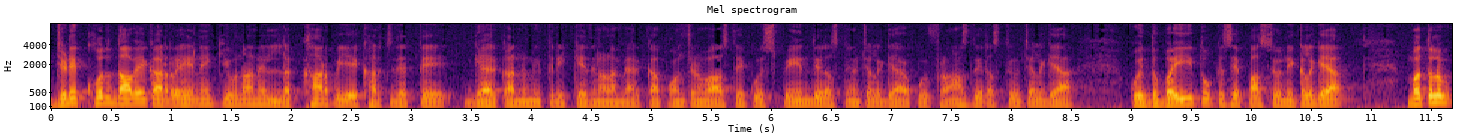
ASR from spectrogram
ਜਿਹੜੇ ਖੁਦ ਦਾਅਵੇ ਕਰ ਰਹੇ ਨੇ ਕਿ ਉਹਨਾਂ ਨੇ ਲੱਖਾਂ ਰੁਪਏ ਖਰਚ ਦਿੱਤੇ ਗੈਰ ਕਾਨੂੰਨੀ ਤਰੀਕੇ ਦੇ ਨਾਲ ਅਮਰੀਕਾ ਪਹੁੰਚਣ ਵਾਸਤੇ, ਕੋਈ ਸਪੇਨ ਦੇ ਰਸਤਿਓਂ ਚੱਲ ਗਿਆ, ਕੋਈ ਫਰਾਂਸ ਦੇ ਰਸਤਿਓਂ ਚੱਲ ਗਿਆ, ਕੋਈ ਦੁਬਈ ਤੋਂ ਕਿਸੇ ਪਾਸਿਓਂ ਨਿਕਲ ਗਿਆ। ਮਤਲਬ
